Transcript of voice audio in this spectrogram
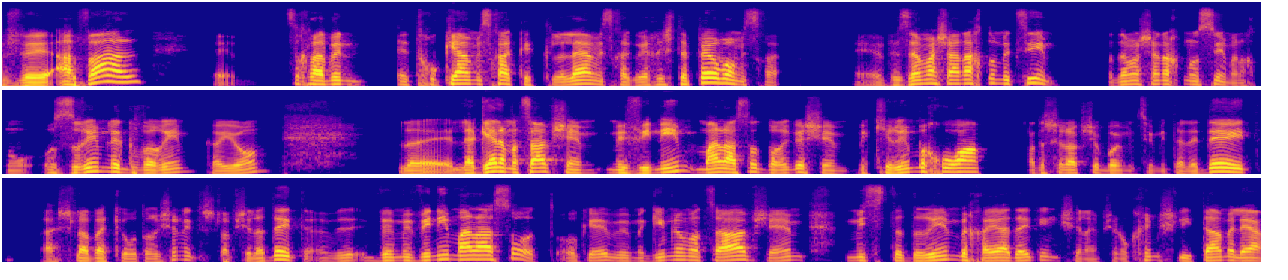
ו... אבל אה, צריך להבין את חוקי המשחק, את כללי המשחק ואיך להשתפר במשחק. אה, וזה מה שאנחנו מציעים, זה מה שאנחנו עושים, אנחנו עוזרים לגברים כיום להגיע למצב שהם מבינים מה לעשות ברגע שהם מכירים בחורה, עד השלב שבו הם יוצאים איתה לדייט, השלב ההיכרות הראשונית, השלב של הדייט, ומבינים מה לעשות, אוקיי? ומגיעים למצב שהם מסתדרים בחיי ה dating שלהם, שלוקחים שליטה מלאה.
